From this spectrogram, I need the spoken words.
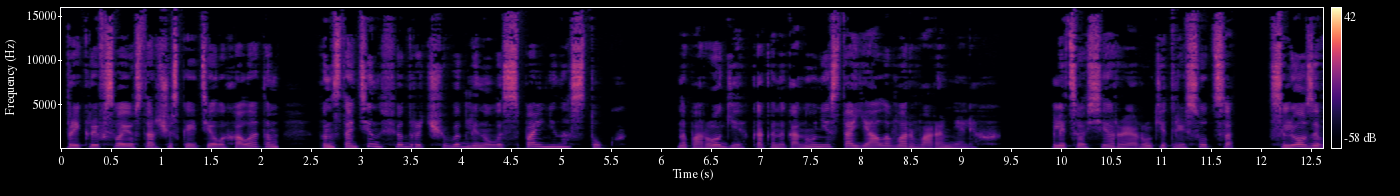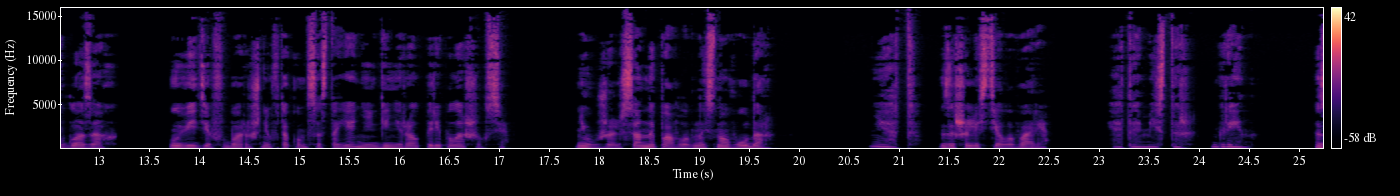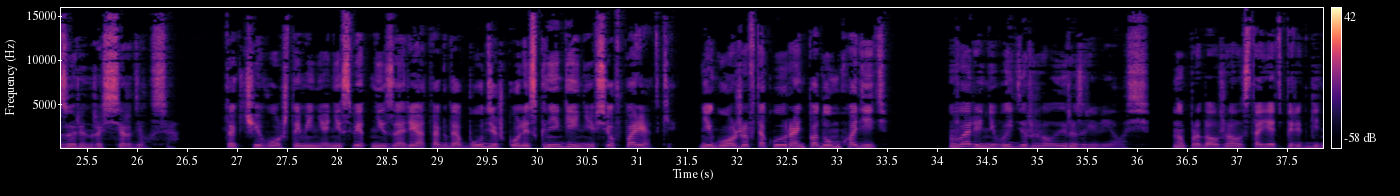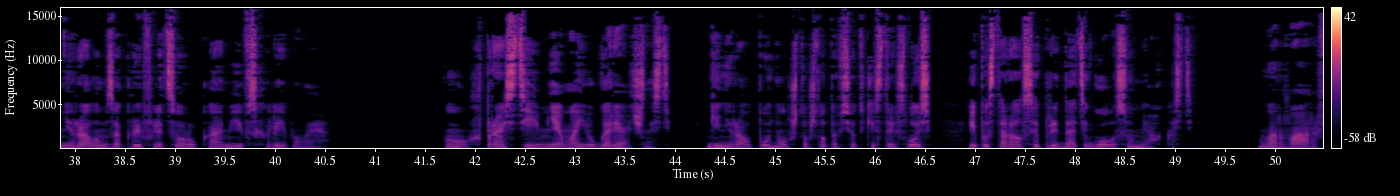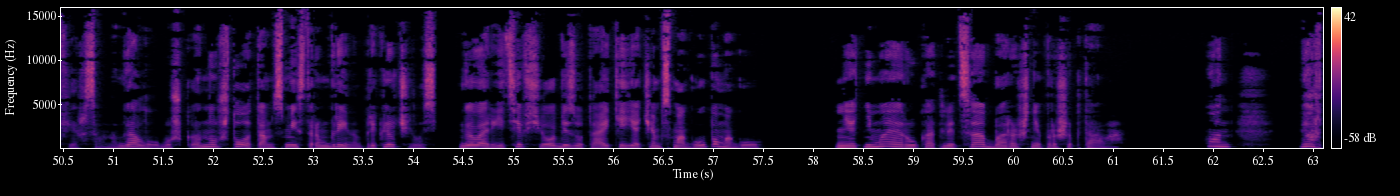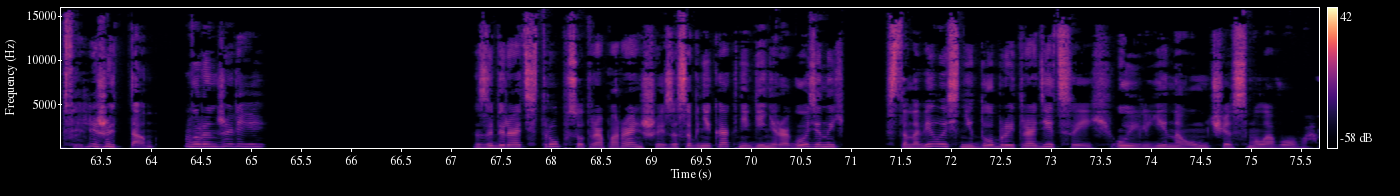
Прикрыв свое старческое тело халатом, Константин Федорович выглянул из спальни на стук. На пороге, как и накануне, стояла Варвара Мелех. Лицо серое, руки трясутся, слезы в глазах. Увидев барышню в таком состоянии, генерал переполошился. Неужели с Анной Павловной снова удар? «Нет», — зашелестела Варя. «Это мистер Грин». Зорин рассердился. «Так чего ж ты меня ни свет ни заря тогда будешь, коли с княгиней все в порядке? Негоже в такую рань по дому ходить». Варя не выдержала и разревелась, но продолжала стоять перед генералом, закрыв лицо руками и всхлипывая. «Ох, прости мне мою горячность». Генерал понял, что что-то все-таки стряслось, и постарался придать голосу мягкость. «Варвара Фирсовна, голубушка, ну что там с мистером Грином приключилось? Говорите все без утайки, я чем смогу, помогу». Не отнимая рук от лица, барышня прошептала. «Он мертвый лежит там, в оранжерее». Забирать труп с утра пораньше из особняка княгини Рогозиной становилось недоброй традицией у Ильи Наумча Смолового.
